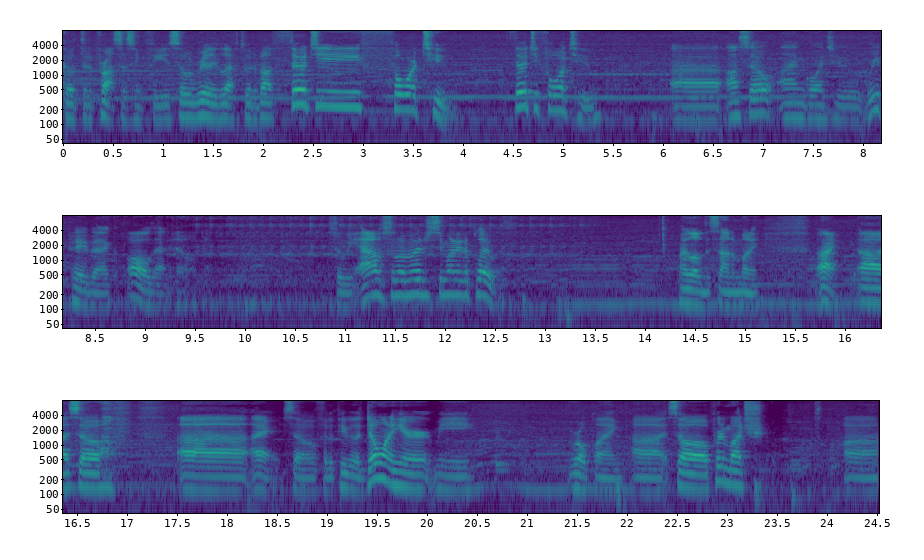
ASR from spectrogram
go through the processing fees, so we're really left with about thirty-four two, thirty-four two. Uh, also, I'm going to repay back all that loan, so we have some emergency money to play with. I love the sound of money. All right, uh, so, uh, all right, so for the people that don't want to hear me role playing, uh, so pretty much, uh,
